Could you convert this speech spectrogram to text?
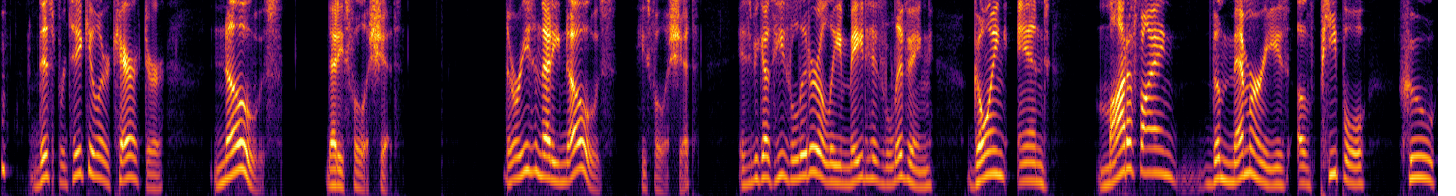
this particular character knows that he's full of shit. The reason that he knows he's full of shit is because he's literally made his living going and modifying the memories of people who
